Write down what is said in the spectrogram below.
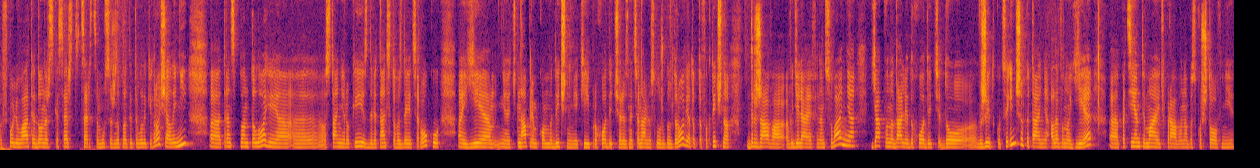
вполювати донорське серце, серце мусиш заплатити великі гроші, але ні. Трансплантологія останні роки, з 19-го, здається, року, є напрямком медичним, який проходить через Національну службу здоров'я. Здоров'я. Тобто, фактично, держава виділяє фінансування. Як воно далі доходить до е, вжитку, це інше питання, але воно є. Е, Пацієнти мають право на безкоштовні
